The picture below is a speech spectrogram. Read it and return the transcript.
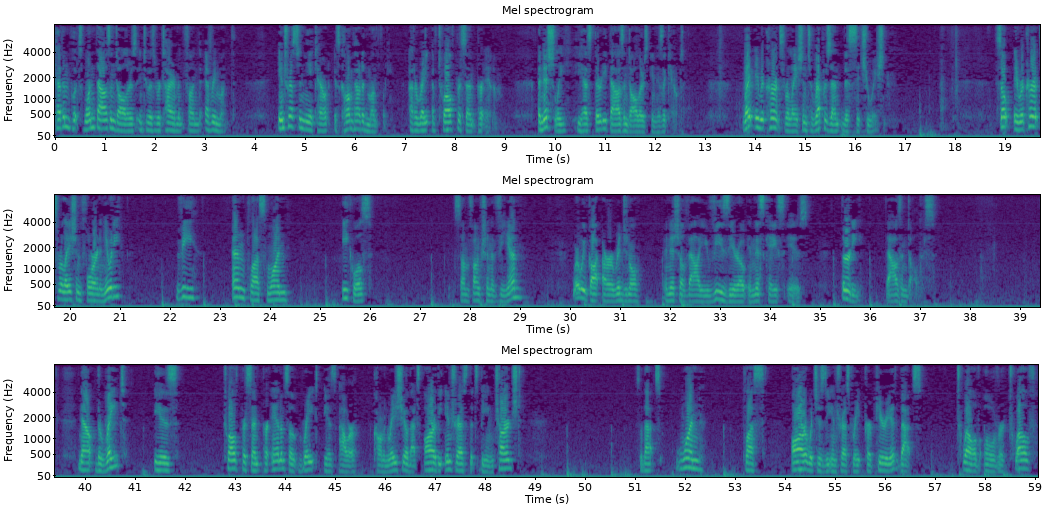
Kevin puts $1,000 into his retirement fund every month. Interest in the account is compounded monthly at a rate of 12% per annum. Initially, he has $30,000 in his account. Write a recurrence relation to represent this situation. So, a recurrence relation for an annuity, V n plus 1 equals some function of Vn, where we've got our original initial value V0 in this case is $30,000. Now the rate is 12% per annum, so rate is our common ratio. That's R, the interest that's being charged. So that's 1 plus R, which is the interest rate per period. That's 12 over 12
